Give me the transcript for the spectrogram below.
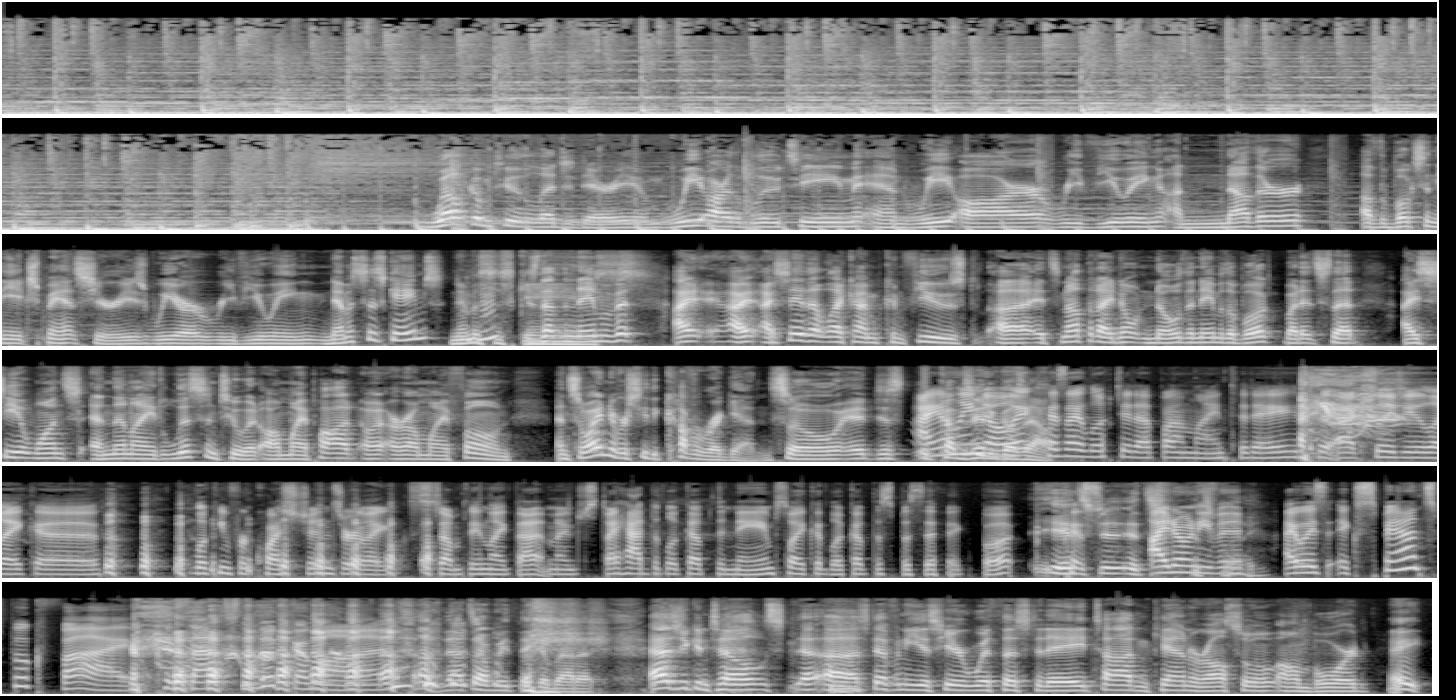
Welcome to the Legendarium. We are the Blue Team, and we are reviewing another of the books in the Expanse series. We are reviewing Nemesis Games. Nemesis Games. Is that the name of it? I, I, I say that like I'm confused. Uh, it's not that I don't know the name of the book, but it's that I see it once and then I listen to it on my pod or on my phone, and so I never see the cover again. So it just it I comes only in know and it goes out. because I looked it up online today to actually do like a looking for questions or like something like that, and I just I had to look up the name so I could look up the specific book. It's ju- it's- I don't it's even. funny. I was Expanse Book Five because that's the book I'm on. That's how we think about it. As you can tell, uh, Stephanie is here with us today. Todd and Kenn are also on board. Hey,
